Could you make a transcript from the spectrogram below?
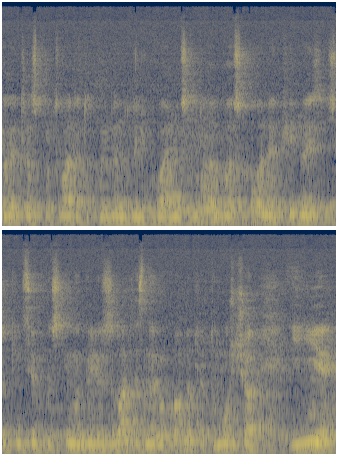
коли транспортувати таку людину до лікувальної установи, обов'язково необхідно цю кінцівку імобілізувати, знерухомити, тому що її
